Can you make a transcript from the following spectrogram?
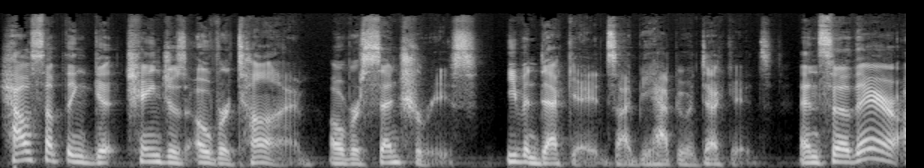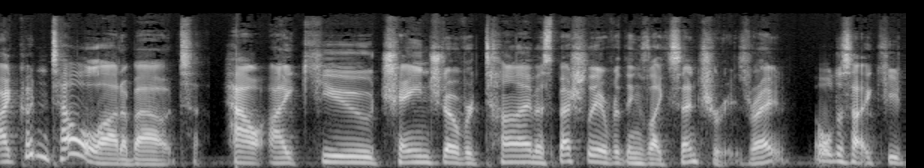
how something get, changes over time, over centuries, even decades. I'd be happy with decades. And so there, I couldn't tell a lot about how IQ changed over time, especially over things like centuries, right? The oldest IQ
